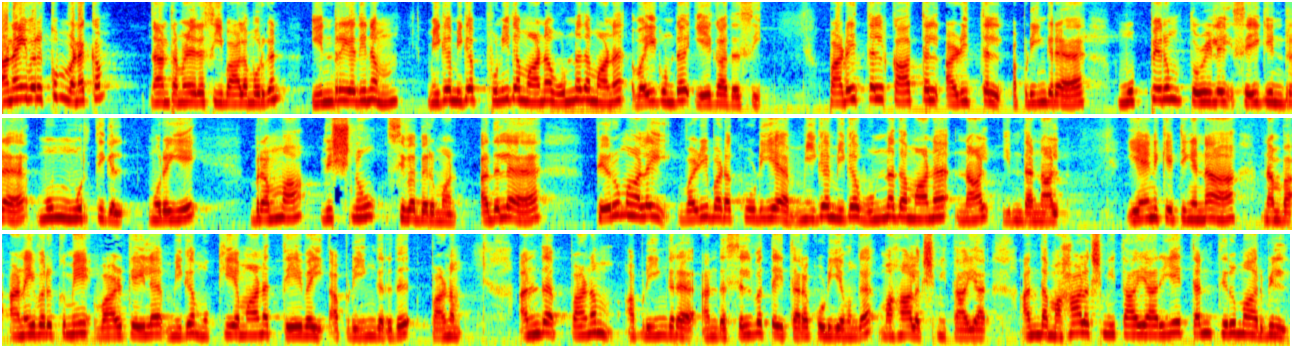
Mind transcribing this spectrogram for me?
அனைவருக்கும் வணக்கம். நான் தமிழரசி பாலமுருகன். இன்றைய தினம் மிக மிக புனிதமான உன்னதமான வைகுண்ட ஏகாதசி. படைத்தல் காத்தல் அழித்தல் அப்படிங்கிற முப்பெரும் தொழிலை செய்கின்ற மும்மூர்த்திகள் முறையே பிரம்மா விஷ்ணு சிவபெருமான். அதில் பெருமாளை வழிபடக்கூடிய மிக மிக உன்னதமான நாள் இந்த நாள். ஏன்னு கேட்டிங்கன்னா நம்ம அனைவருக்குமே வாழ்க்கையில் மிக முக்கியமான தேவை அப்படிங்கிறது பணம். அந்த பணம் அப்படிங்கிற அந்த செல்வத்தை தரக்கூடியவங்க மகாலட்சுமி தாயார். அந்த மகாலட்சுமி தாயாரையே தன் திருமார்பில்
